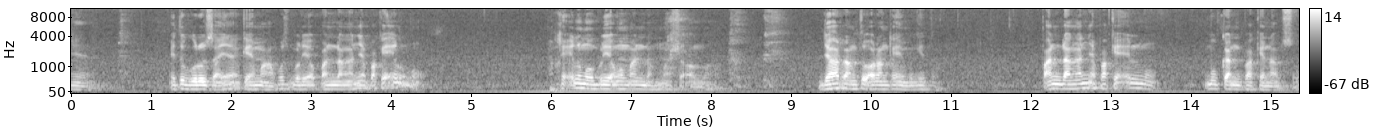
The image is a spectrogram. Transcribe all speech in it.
Ya. Itu guru saya kayak Mahfuz beliau pandangannya pakai ilmu. Pakai ilmu beliau memandang, masya Allah. Jarang tuh orang kayak begitu. Pandangannya pakai ilmu, bukan pakai nafsu.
